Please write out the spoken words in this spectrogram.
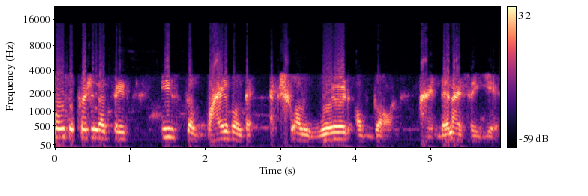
pose a question that says, is the Bible the actual word of God? And then I say yes.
